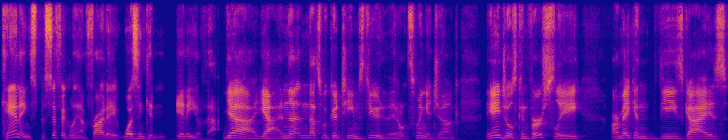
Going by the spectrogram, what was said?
Canning specifically on Friday wasn't getting any of that. Yeah, yeah. And, that, and that's what good teams do. They don't swing at junk. The Angels, conversely, are making these guys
